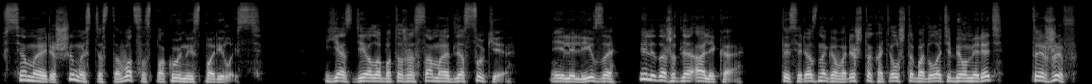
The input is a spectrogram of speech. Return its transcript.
Вся моя решимость оставаться спокойно испарилась. Я сделала бы то же самое для суки. Или Лизы, или даже для Алика. Ты серьезно говоришь, что хотел, чтобы я дала тебе умереть? Ты жив,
